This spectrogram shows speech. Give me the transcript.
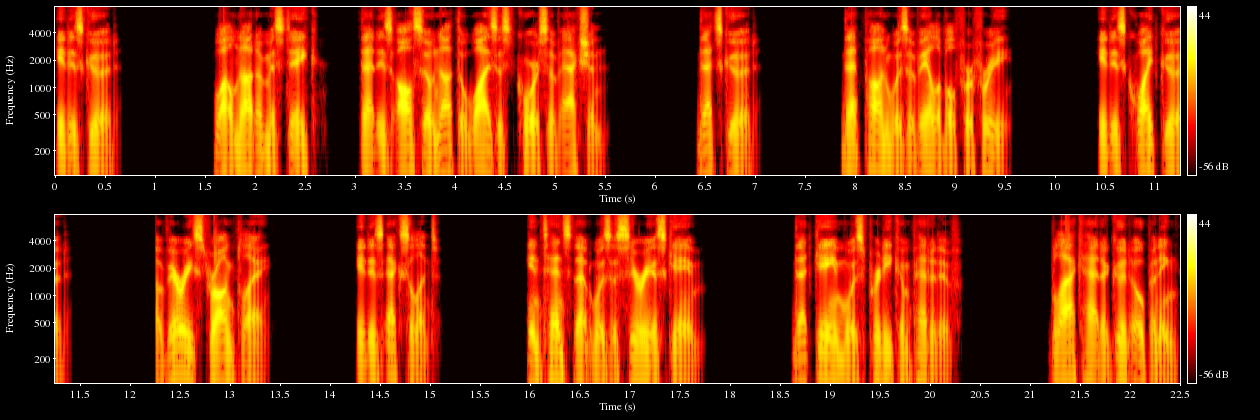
It is good. While not a mistake, that is also not the wisest course of action. That's good. That pawn was available for free. It is quite good. A very strong play. It is excellent. Intense that was a serious game. That game was pretty competitive. Black had a good opening,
